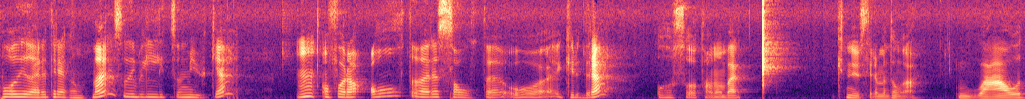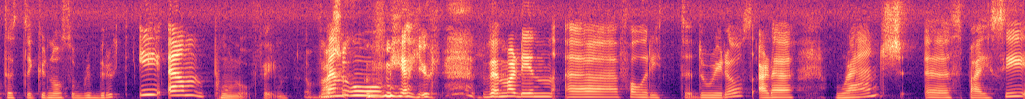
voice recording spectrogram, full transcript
på de der trekantene, så de blir litt sånn mjuke. Mm, og får av alt det der saltet og krydderet. Og så tar man bare knuser det med tunga. Wow, dette kunne også bli brukt i en pornofilm. Vær Men så god. Mia Jul, hvem er din uh, favoritt-Doritos? Er det ranch, uh, spicy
